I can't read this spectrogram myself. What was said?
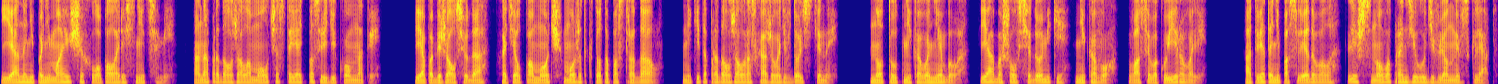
Яна непонимающе хлопала ресницами. Она продолжала молча стоять посреди комнаты. Я побежал сюда, хотел помочь, может, кто-то пострадал. Никита продолжал расхаживать вдоль стены. Но тут никого не было. Я обошел все домики, никого. Вас эвакуировали? Ответа не последовало, лишь снова пронзил удивленный взгляд.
